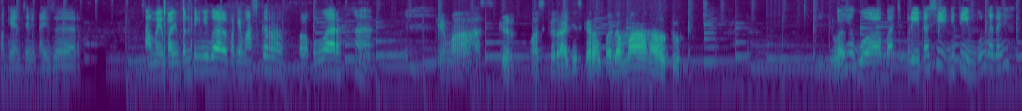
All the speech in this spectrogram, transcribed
pakai hand sanitizer. Sama yang paling penting nih bal, pakai masker kalau keluar. Kayak masker. Masker aja sekarang pada mahal tuh. Gila. Iya, gua baca berita sih ditimbun katanya.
